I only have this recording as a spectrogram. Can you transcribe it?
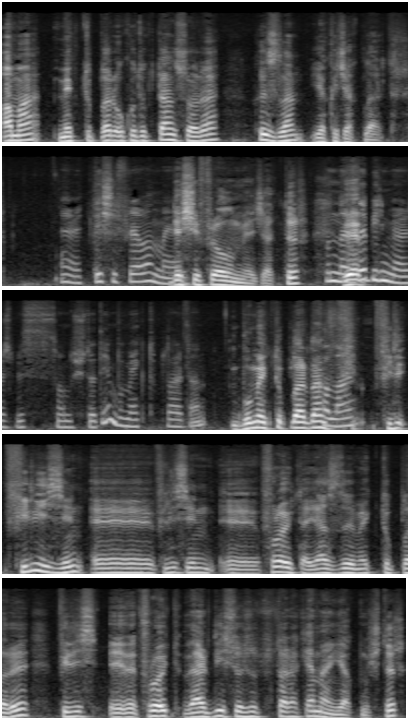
ama mektupları okuduktan sonra hızla yakacaklardır. Evet deşifre olmayacak. Deşifre olmayacaktır. Bunları Ve, da bilmiyoruz biz sonuçta değil mi bu mektuplardan? Bu mektuplardan kalan... Fil, Filiz'in e, Filiz'in e, Freud'a yazdığı mektupları Filiz e, Freud verdiği sözü tutarak hemen yakmıştır.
